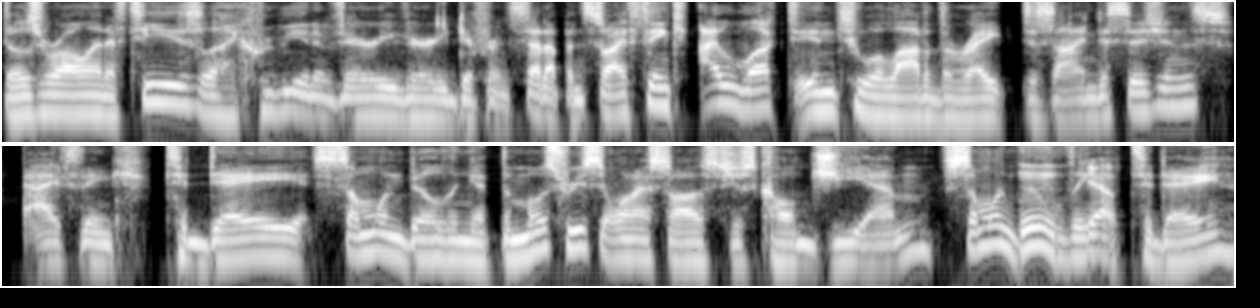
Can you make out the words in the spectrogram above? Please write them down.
those were all NFTs. Like we'd be in a very, very different setup. And so I think I lucked into a lot of the right design decisions. I think today, someone building it, the most recent one I saw is just called GM. Someone building yeah. it today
